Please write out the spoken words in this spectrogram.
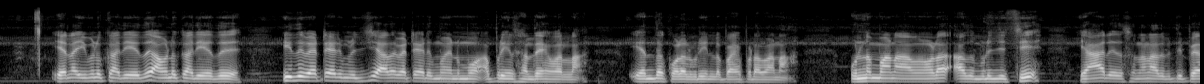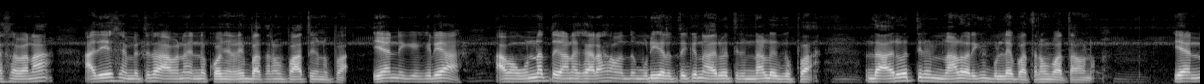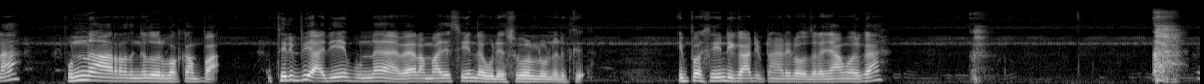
ஏன்னா இவனுக்கும் அதே இது அவனுக்கும் அதே இது. இது வேட்டையாடி முடிஞ்சு அதை வேட்டையாடுமோ என்னமோ அப்படிங்கிற சந்தேகம் வரலாம். எந்த குளறுபடியும் இல்லை பயப்பட வேணாம். உன்னமான அவனோட அது முடிஞ்சிச்சு. யார் எது சொன்னாலும் அதை பற்றி பேச வேணாம். அதே சமயத்தில் அவனை இன்னும் கொஞ்ச நாளைக்கு பத்திரமா பார்த்துக்கணுப்பா ஏன்னு கேட்குறியா அவன் உன்னத்துக்கான கரகம் வந்து முடிகிறதுக்குன்னு இன்னும் அறுபத்தி ரெண்டு நாள் இருக்குப்பா. இந்த அறுபத்தி ரெண்டு நாள் வரைக்கும் பிள்ளை பத்திரமா பார்த்தாகணும். ஏன்னா புண்ணு ஆடுறதுங்கிறது ஒரு பக்கம்ப்பா. திருப்பி அதே புண்ணை வேறு மாதிரி சீண்டக்கூடிய சூழல் ஒன்று இருக்குது இப்போ சீண்டி காட்டிவிட்டான் இடையில ஒரு ஞாபகம் இருக்கா?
